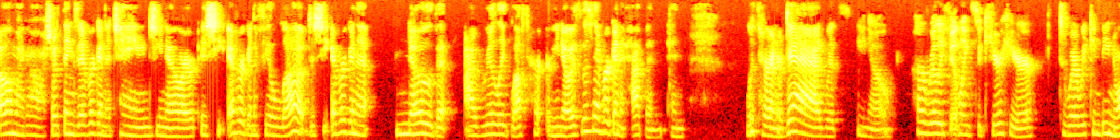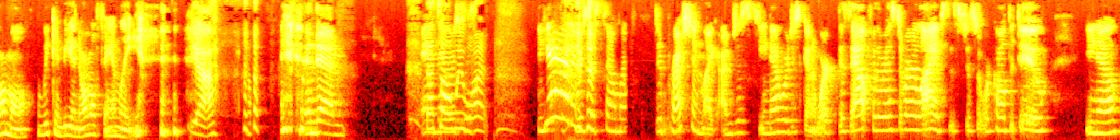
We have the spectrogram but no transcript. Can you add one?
oh my gosh, are things ever going to change? You know, or is she ever going to feel loved? Is she ever going to know that I really love her? You know, is this ever going to happen? And with her and her dad, with, you know, her really feeling secure here to where we can be normal. We can be a normal family. yeah. and, um, and that's all we just, want. Yeah. There was just so much depression. Like, I'm just, you know, we're just going to work this out for the rest of our lives. It's just what we're called to do, you know?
